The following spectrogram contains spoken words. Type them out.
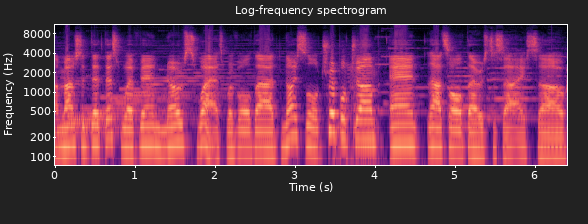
I managed to did this within no sweat, with all that nice little triple jump, and that's all there is to say, so...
